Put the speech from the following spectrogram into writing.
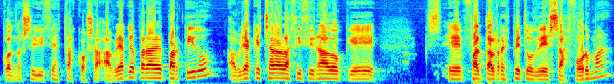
cuando se dicen estas cosas. ¿Habría que parar el partido? ¿Habría que echar al aficionado que eh, falta el respeto de esa forma?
